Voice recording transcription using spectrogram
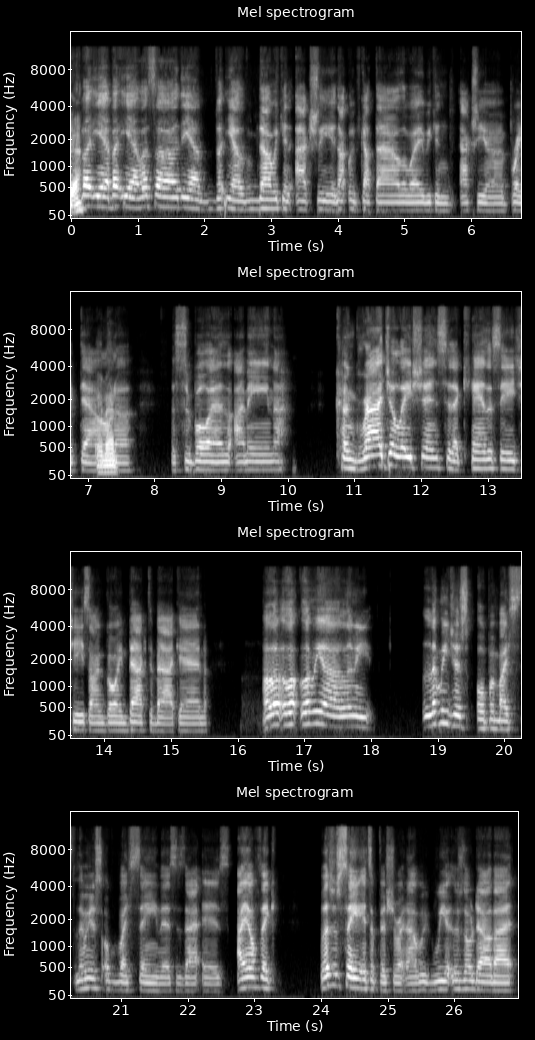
Yeah. But yeah, but yeah, let's uh yeah, but yeah, now we can actually now we've got that out of the way, we can actually uh break down Amen. uh the Super Bowl and I mean congratulations to the Kansas City Chiefs on going back to back and uh, let, let, let me uh let me let me just open by let me just open by saying this is that is I don't think let's just say it's official right now. We, we there's no doubt that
